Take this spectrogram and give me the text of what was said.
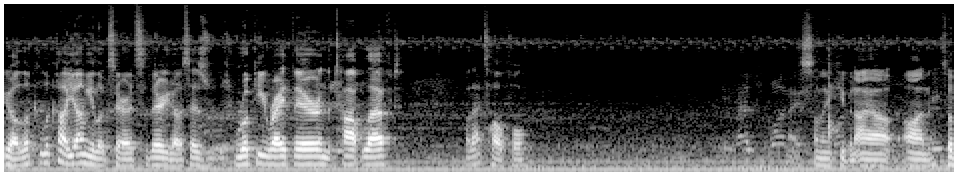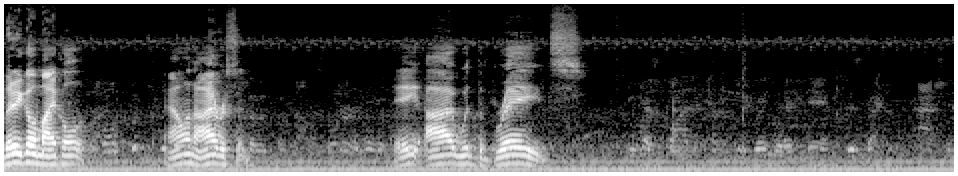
You go. Look, look how young he looks there. It's there you go. It says rookie right there in the top left. Well, that's helpful. Nice. Something to keep an eye out on. So there you go, Michael. Allen Iverson. AI with the braids. He has fun and he brings it every day. I mean, this guy has passion,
